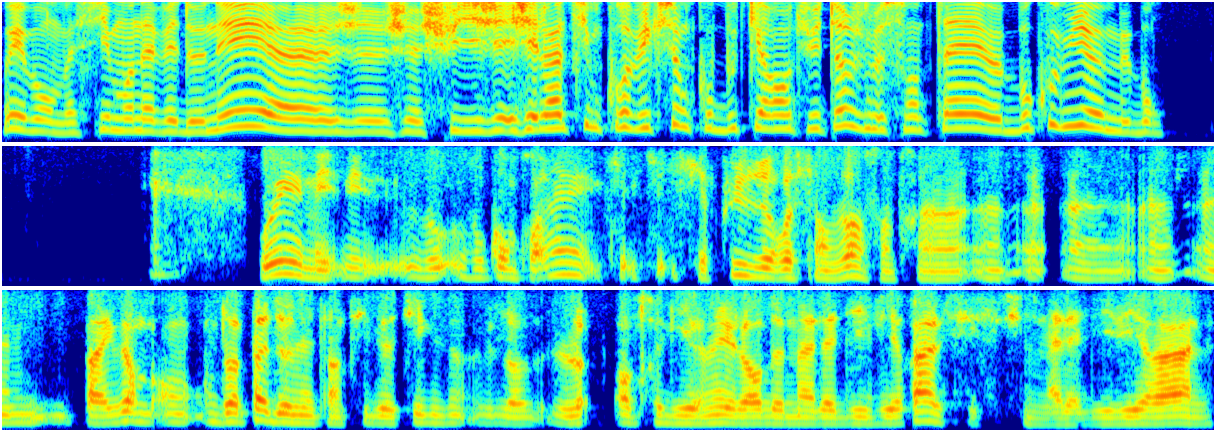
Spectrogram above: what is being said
oui, bon, bah, s'il m'en avait donné, euh, je, suis, j'ai, l'intime conviction qu'au bout de 48 heures, je me sentais beaucoup mieux, mais bon. Oui, mais, vous, comprenez qu'il y a plus de ressemblance entre un, un, un, par exemple, on ne doit pas donner d'antibiotiques entre guillemets lors de maladies virales si c'est une maladie virale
